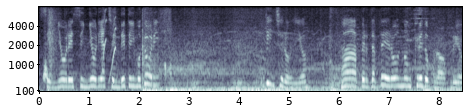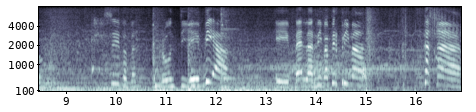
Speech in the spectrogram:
Signore e signori, accendete i motori? Vincerò io. Ah, per davvero? Non credo proprio. Sì, vabbè. Pronti e via! E Bella arriva per prima! Ah ah!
